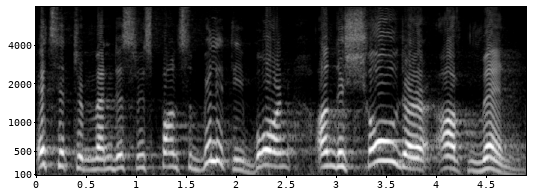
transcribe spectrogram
it's a tremendous responsibility borne on the shoulder of men.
